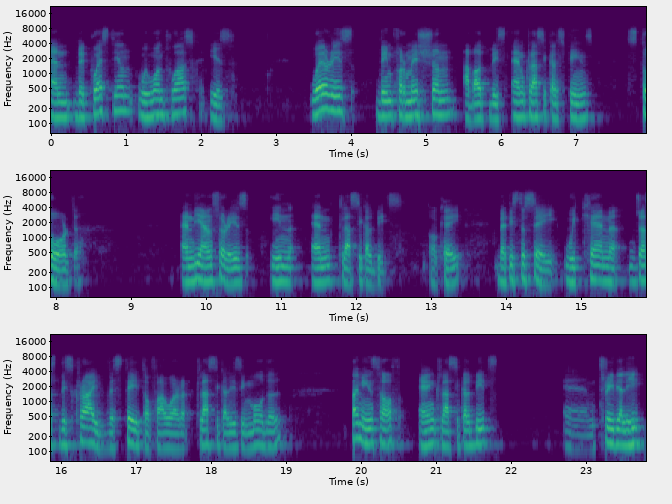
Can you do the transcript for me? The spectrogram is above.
And the question we want to ask is, where is the information about these n classical spins stored? And the answer is in n classical bits, okay? That is to say, we can just describe the state of our classical Ising model by means of n classical bits. And trivially,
